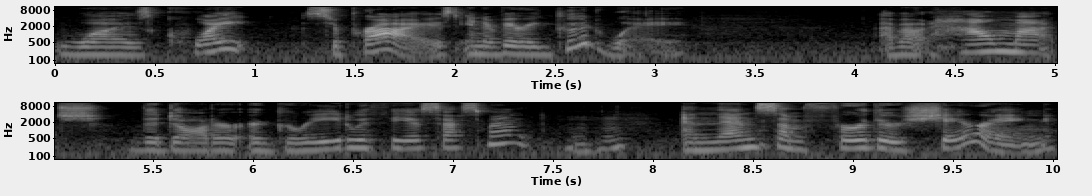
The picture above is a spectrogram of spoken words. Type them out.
was quite surprised in a very good way about how much the daughter agreed with the assessment mm-hmm. and then some further sharing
